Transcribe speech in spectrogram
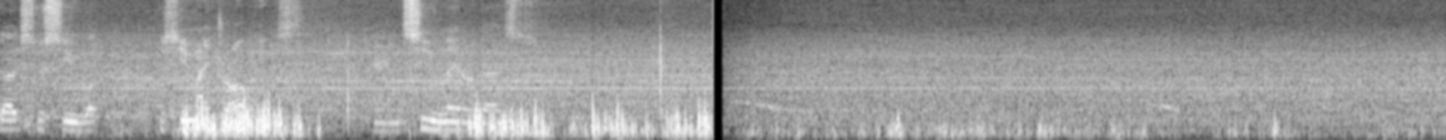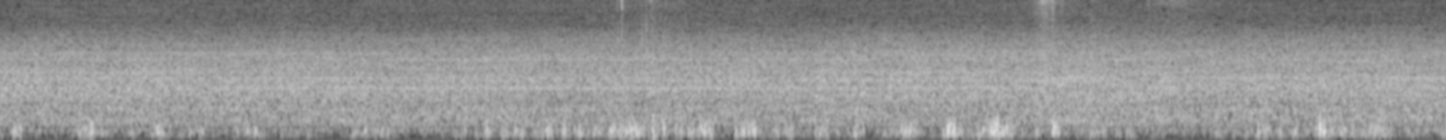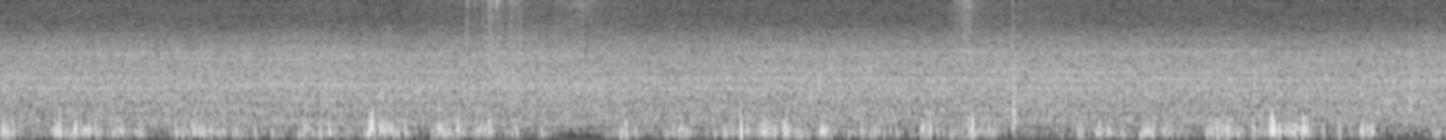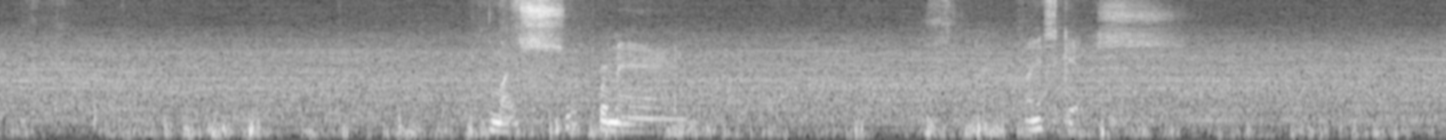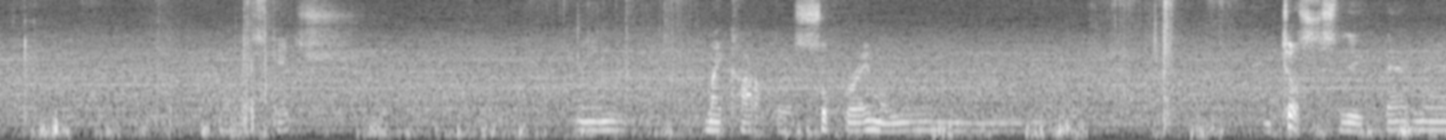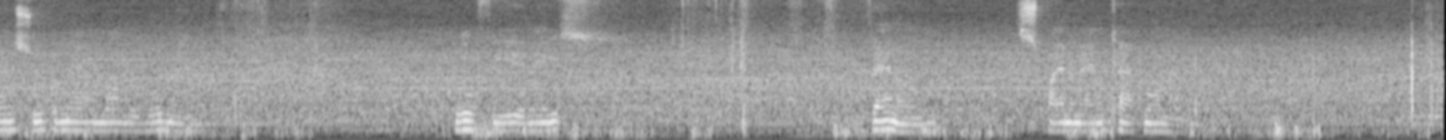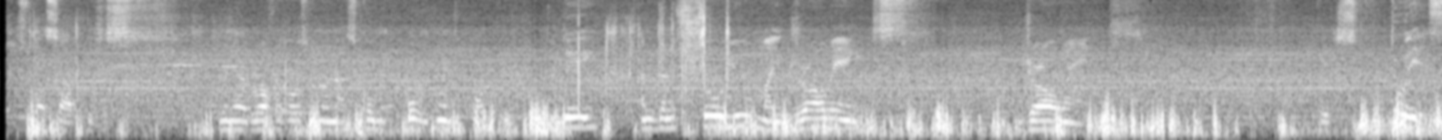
guys you see what you see my drawings. And see you later guys my Superman. Nice sketch. And my character Supremo. Justice League, Batman, Superman, Wonder Woman. Luffy and Ace, Venom, Spider-Man, Catwoman. What's up? This is Renel Roque, also known as Comic Boy 24. Today, I'm gonna show you my drawings. Drawings. Let's do this.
